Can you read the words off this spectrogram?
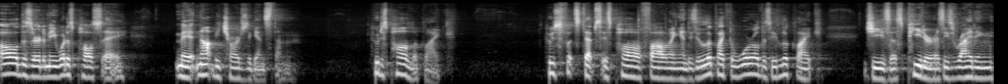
all deserted me. What does Paul say? May it not be charged against them. Who does Paul look like? Whose footsteps is Paul following in? Does he look like the world? Does he look like Jesus? Peter, as he's writing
